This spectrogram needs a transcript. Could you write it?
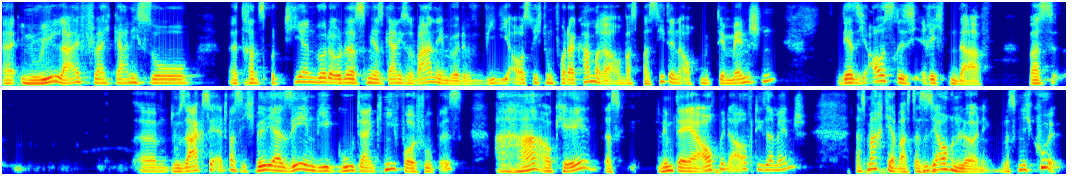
äh, in Real Life vielleicht gar nicht so äh, transportieren würde oder dass mir das gar nicht so wahrnehmen würde, wie die Ausrichtung vor der Kamera. Und was passiert denn auch mit dem Menschen, der sich ausrichten darf? Was, ähm, du sagst ja etwas, ich will ja sehen, wie gut dein Knievorschub ist. Aha, okay, das nimmt er ja auch mit auf, dieser Mensch. Das macht ja was, das ist ja auch ein Learning. Und das finde ich cool.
